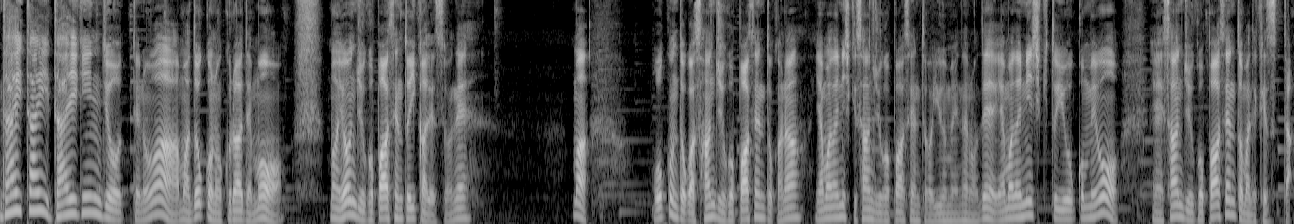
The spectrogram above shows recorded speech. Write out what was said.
大体大吟醸ってのは、まあどこの蔵でも、まあ45%以下ですよね。まあ、奥のとこは35%かな。山田錦35%が有名なので、山田錦というお米を、えー35%まで削った。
